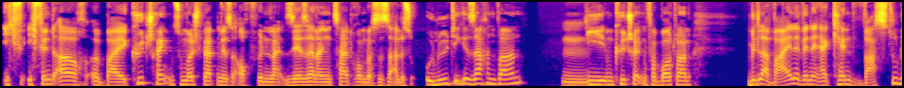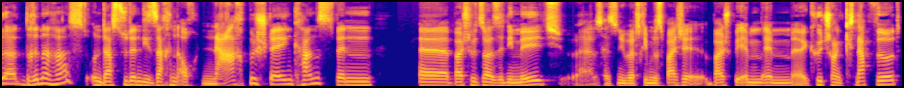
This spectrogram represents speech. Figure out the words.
ich ich finde auch äh, bei Kühlschränken zum Beispiel hatten wir es auch für einen sehr, sehr langen Zeitraum, dass es alles unnötige Sachen waren, Mhm. die im Kühlschränken verbaut waren. Mittlerweile, wenn er erkennt, was du da drinne hast und dass du dann die Sachen auch nachbestellen kannst, wenn äh, beispielsweise die Milch, das heißt ein übertriebenes Beispiel, Beispiel im, im äh, Kühlschrank knapp wird,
